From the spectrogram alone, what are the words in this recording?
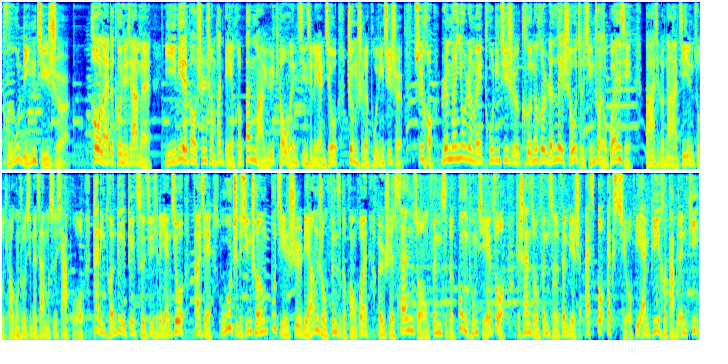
图灵机制。后来的科学家们。以猎豹身上斑点和斑马鱼条纹进行了研究，证实了图灵机制。随后，人们又认为图灵机制可能和人类手指的形状有关系。巴塞罗那基因组调控中心的詹姆斯·夏普带领团队对此进行了研究，发现五指的形成不仅是两种分子的狂欢，而是三种分子的共同杰作。这三种分子分别是 SOX9、BMP 和 WNT，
